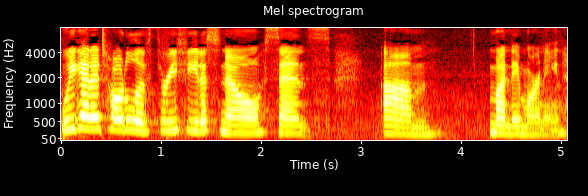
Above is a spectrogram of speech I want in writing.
We got a total of three feet of snow since um, Monday morning.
